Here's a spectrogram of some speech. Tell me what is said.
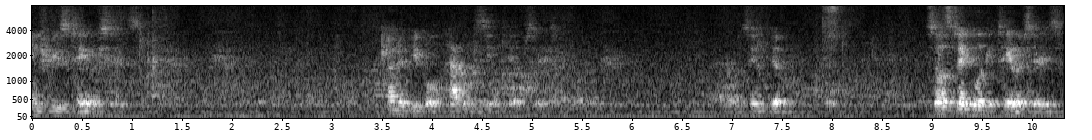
introduce Taylor series. How many people happen to see a Taylor series? Everyone seen it? Good. So let's take a look at Taylor series.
